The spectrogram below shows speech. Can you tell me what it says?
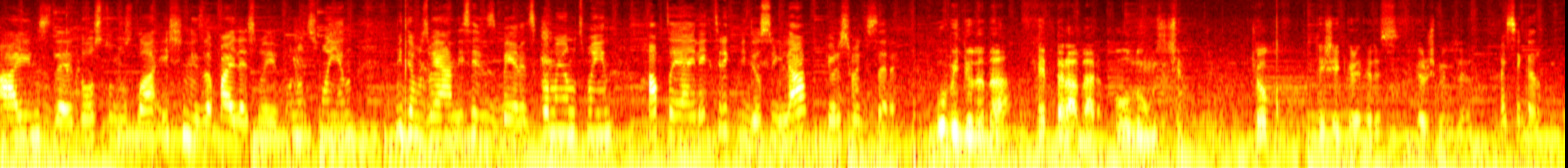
ailenizle, dostunuzla, eşinizle paylaşmayı unutmayın. Videomuzu beğendiyseniz beğene tıklamayı unutmayın. Haftaya elektrik videosuyla görüşmek üzere. Bu videoda da hep beraber olduğumuz için çok teşekkür ederiz. Görüşmek üzere. Hoşçakalın.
